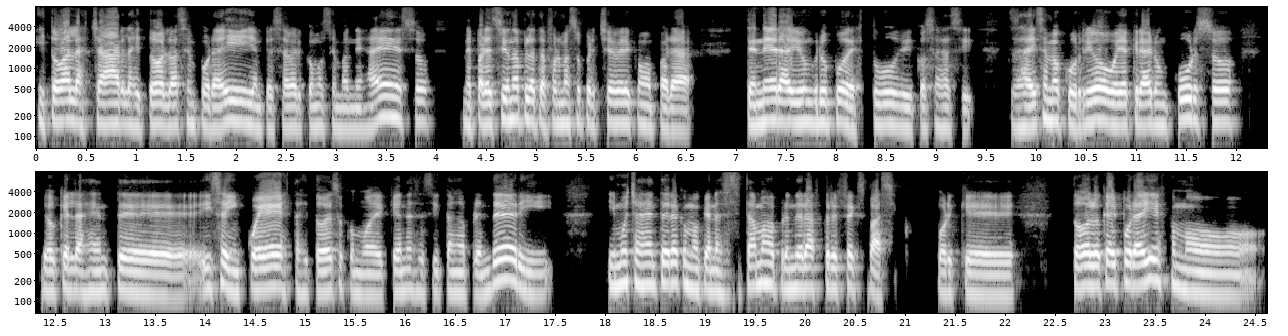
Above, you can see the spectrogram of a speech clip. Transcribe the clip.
y todas las charlas y todo lo hacen por ahí, y empecé a ver cómo se maneja eso. Me pareció una plataforma súper chévere como para tener ahí un grupo de estudio y cosas así. Entonces ahí se me ocurrió, voy a crear un curso, veo que la gente hice encuestas y todo eso como de qué necesitan aprender y y mucha gente era como que necesitamos aprender After Effects básico, porque todo lo que hay por ahí es como,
